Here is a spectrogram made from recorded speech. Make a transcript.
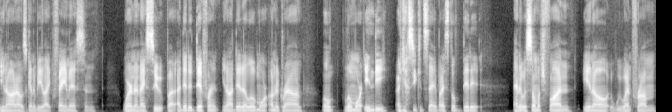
you know, and I was to be like famous and wearing a nice suit, but I did it different. You know, I did it a little more underground, a little, little more indie, I guess you could say, but I still did it. And it was so much fun. You know, we went from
